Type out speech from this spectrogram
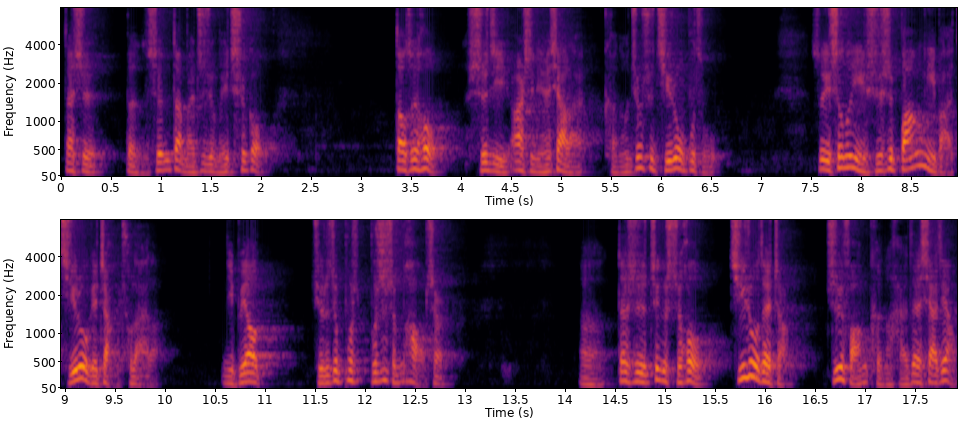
但是本身蛋白质就没吃够，到最后十几二十年下来，可能就是肌肉不足。所以生酮饮食是帮你把肌肉给长出来了，你不要觉得这不不是什么好事儿，啊，但是这个时候肌肉在长，脂肪可能还在下降，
